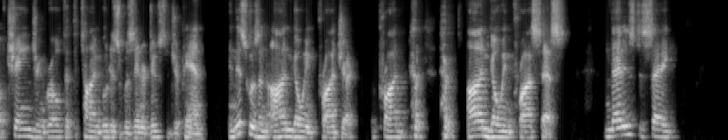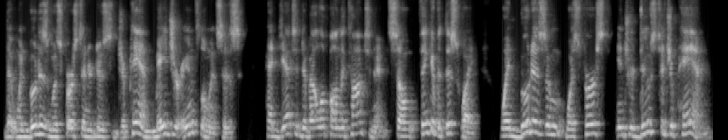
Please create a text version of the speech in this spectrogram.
of change and growth at the time Buddhism was introduced to Japan. And this was an ongoing project, a prod, ongoing process. And that is to say that when Buddhism was first introduced to Japan, major influences had yet to develop on the continent. So think of it this way when Buddhism was first introduced to Japan,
